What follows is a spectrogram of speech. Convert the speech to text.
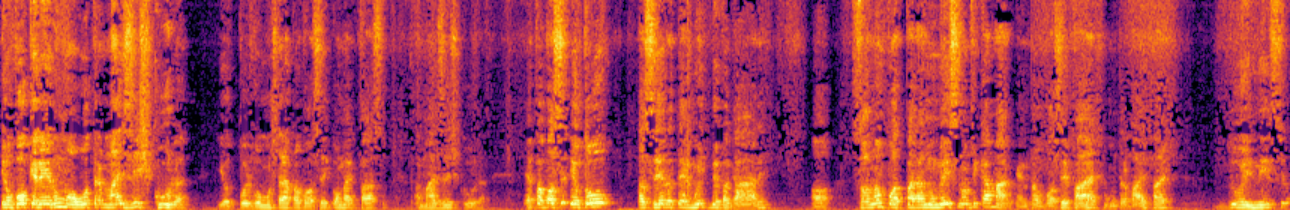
eu vou querer uma ou outra mais escura. E eu depois vou mostrar para você como é que faço a mais escura. É para você, eu estou a ser até muito devagar. Ó, só não pode parar no meio se não ficar marca. Então você faz um trabalho, faz do início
